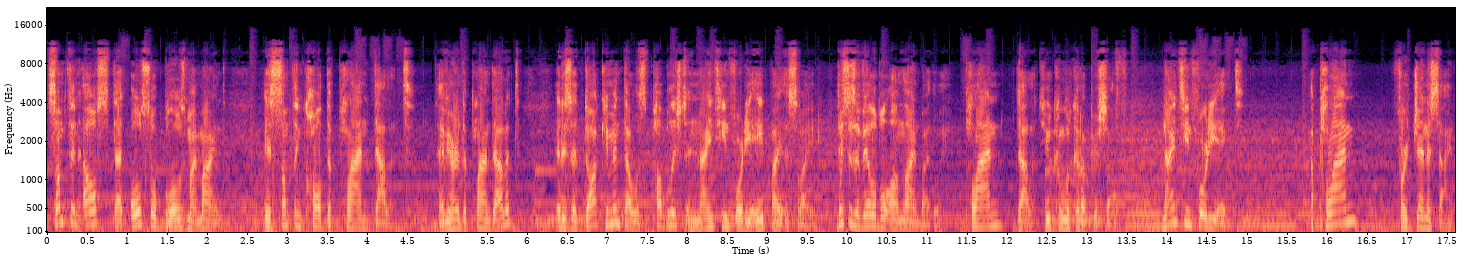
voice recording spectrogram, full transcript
Something else that also blows my mind is something called the Plan Dalet. Have you heard the Plan Dalet? It is a document that was published in 1948 by Israel. This is available online, by the way. Plan Dalet. You can look it up yourself. 1948. A plan for genocide.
